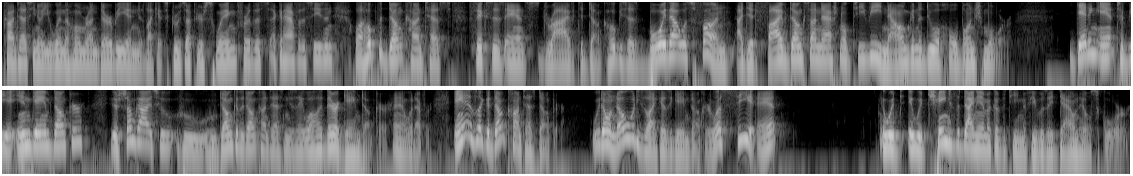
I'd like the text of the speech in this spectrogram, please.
contest. You know, you win the home run derby and like it screws up your swing for the second half of the season. Well, I hope the dunk contest fixes Ant's drive to dunk. I hope he says, Boy, that was fun. I did five dunks on national TV. Now I'm going to do a whole bunch more. Getting Ant to be an in game dunker. There's some guys who, who who dunk in the dunk contest and you say, well, they're a game dunker. Eh, whatever. Ant is like a dunk contest dunker. We don't know what he's like as a game dunker. Let's see it, Ant it would it would change the dynamic of the team if he was a downhill scorer.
